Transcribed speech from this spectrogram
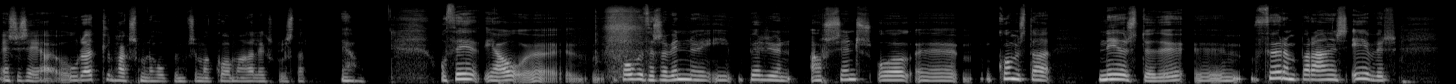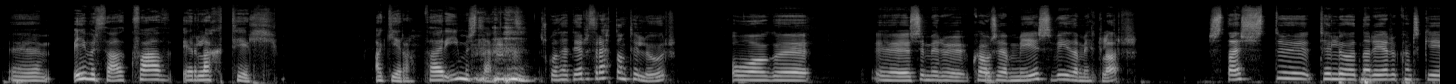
eins og segja, úr öllum hagsmunahópum sem að koma að leikskólastarfi. Já, og þið, já, hófuð þessa vinnu í byrjun ársins og uh, komist að niðurstöðu, um, förum bara aðeins yfir, um, yfir það hvað er lagt til að gera. Það er ímislegt. Sko þetta eru 13 tilugur og uh, sem eru, hvað að segja, misviðamiklar. Stæstu tilugurnar eru kannski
